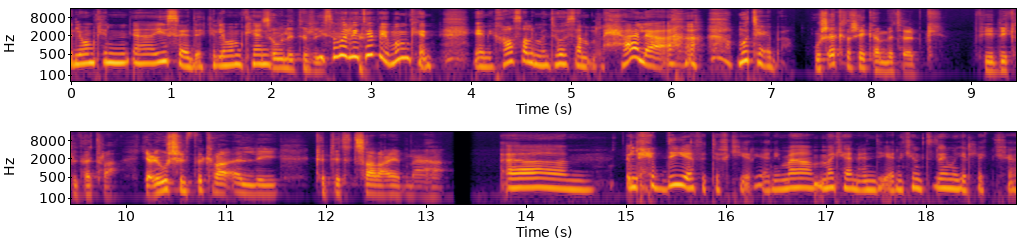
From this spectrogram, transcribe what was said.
اللي ممكن آه، يسعدك اللي ممكن سوي اللي تبي. سوي اللي تبي ممكن. يعني خاصة لما توصل لحالة متعبة. وش أكثر شيء كان متعبك في ذيك الفترة؟ يعني وش الفكرة اللي كنت تتصارعين معها؟ الحدية في التفكير يعني ما ما كان عندي يعني كنت زي ما قلت لك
